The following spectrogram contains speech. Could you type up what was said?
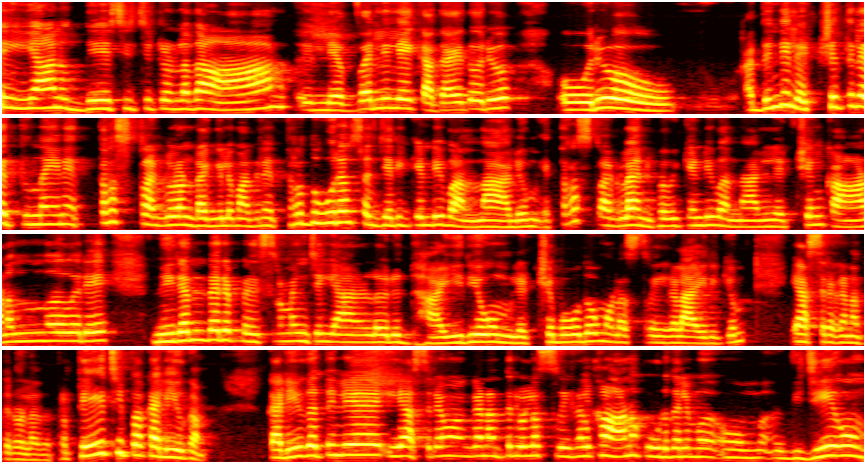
ചെയ്യാൻ ഉദ്ദേശിച്ചിട്ടുള്ളത് ആ ലെവലിലേക്ക് അതായത് ഒരു ഒരു അതിന്റെ ലക്ഷ്യത്തിലെത്തുന്നതിന് എത്ര സ്ട്രഗിൾ ഉണ്ടെങ്കിലും അതിന് എത്ര ദൂരം സഞ്ചരിക്കേണ്ടി വന്നാലും എത്ര സ്ട്രഗിൾ അനുഭവിക്കേണ്ടി വന്നാലും ലക്ഷ്യം കാണുന്നവരെ നിരന്തര പരിശ്രമം ചെയ്യാനുള്ള ഒരു ധൈര്യവും ലക്ഷ്യബോധവുമുള്ള സ്ത്രീകളായിരിക്കും ഈ അസുരഗണത്തിലുള്ളത് പ്രത്യേകിച്ച് ഇപ്പൊ കലിയുഗം. കലിയുഗത്തിലെ ഈ അസുരഗണത്തിലുള്ള സ്ത്രീകൾക്കാണ് കൂടുതലും വിജയവും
